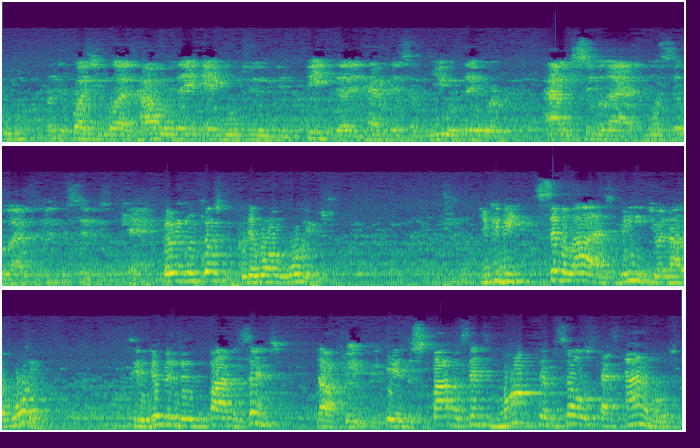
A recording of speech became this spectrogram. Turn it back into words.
Mm-hmm. But the question was, how were they able to defeat the inhabitants of you if they were highly civilized, more civilized than the descendants of Cain? Very good question, because they were all warriors. You can be civilized means you're not a warrior. See, the difference in the five percent doctrine is the five percent mark themselves as animals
